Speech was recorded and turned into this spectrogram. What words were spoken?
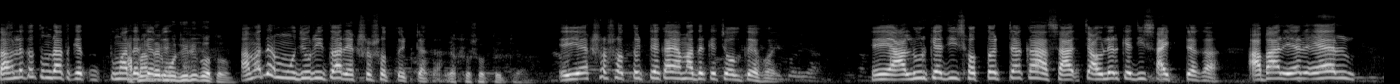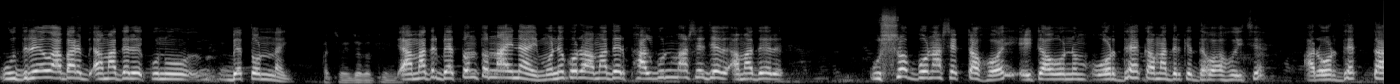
তাহলে তো তোমরা তোমাদেরকে মজুরি কত? আমাদের মজুরি তো আর একশো সত্তর টাকা। একশো সত্তর টাকা। এই একশো সত্তর টাকায় আমাদেরকে চলতে হয়। এই আলুর কেজি সত্তর টাকা চাউলের কেজি ষাট টাকা। আবার এর এর উদ্রেও আবার আমাদের কোনো বেতন নাই। আচ্ছা আমাদের বেতন তো নাই নাই। মনে করো আমাদের ফাল্গুন মাসে যে আমাদের উৎসব বোনাস একটা হয় এইটা অর্ধেক আমাদেরকে দেওয়া হয়েছে। আর অর্ধেকটা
